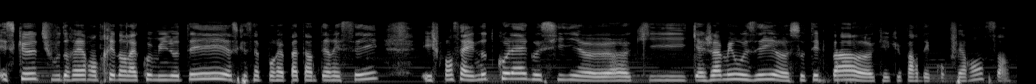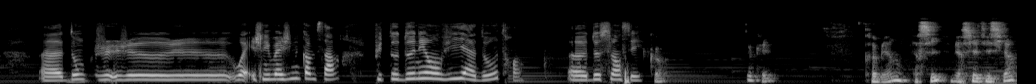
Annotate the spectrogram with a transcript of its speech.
est-ce que tu voudrais rentrer dans la communauté? Est-ce que ça pourrait pas t'intéresser? Et je pense à une autre collègue aussi qui, qui a jamais osé sauter le pas quelque part des conférences. Donc, je, ouais, je l'imagine comme ça, plutôt donner envie à d'autres de se lancer. D'accord. Ok. Très bien. Merci. Merci, Laetitia.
